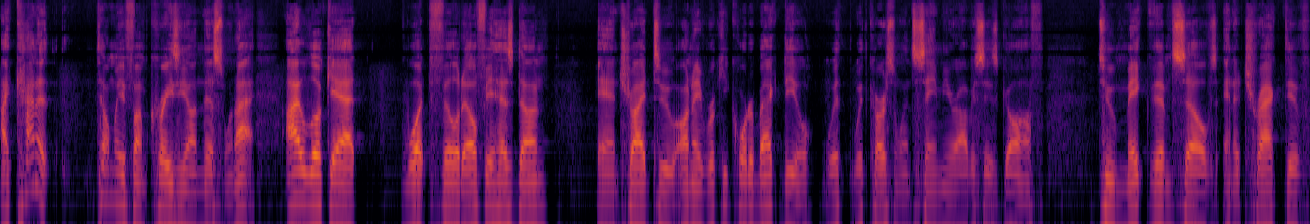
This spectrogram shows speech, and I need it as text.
I kind of tell me if I'm crazy on this one. I, I look at what Philadelphia has done and tried to on a rookie quarterback deal with with Carson Wentz, same year obviously as Goff, to make themselves an attractive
